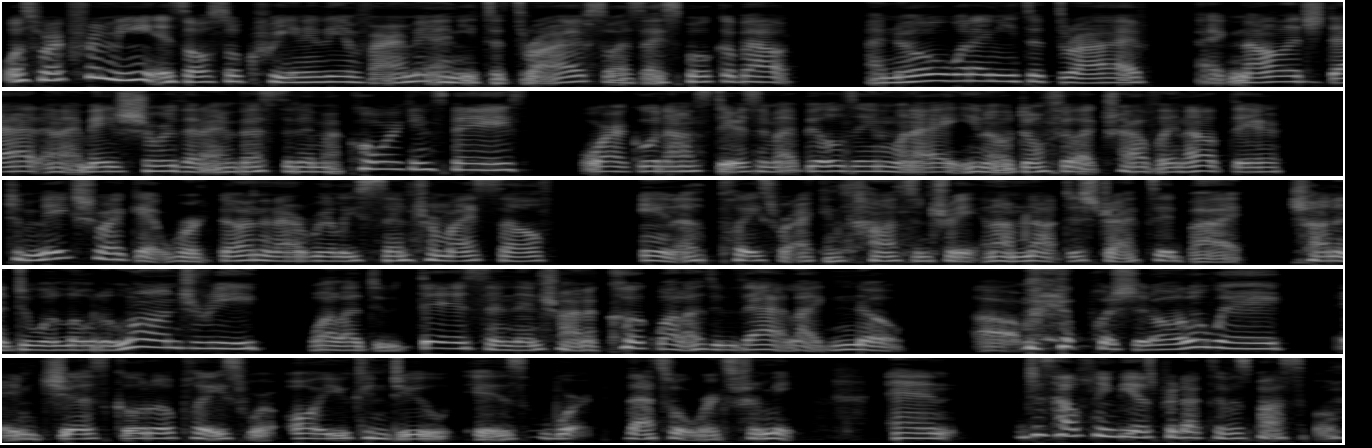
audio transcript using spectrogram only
What's worked for me is also creating the environment I need to thrive. So, as I spoke about, I know what I need to thrive. I acknowledge that and I made sure that I invested in my co working space or I go downstairs in my building when I, you know, don't feel like traveling out there to make sure I get work done and I really center myself in a place where I can concentrate and I'm not distracted by trying to do a load of laundry while I do this and then trying to cook while I do that. Like, no, um, push it all away, and just go to a place where all you can do is work. That's what works for me. And just helps me be as productive as possible.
